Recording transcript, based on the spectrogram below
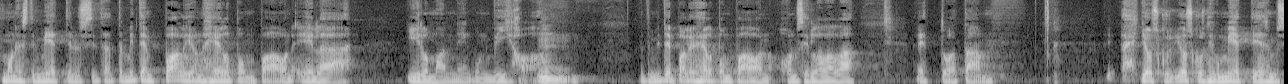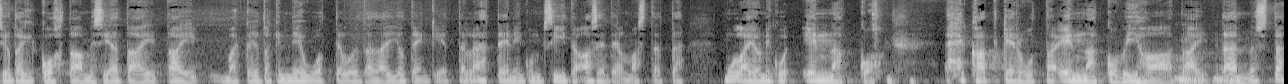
monesti miettinyt sitä, että miten paljon helpompaa on elää ilman niin kuin vihaa. Mm. Että miten paljon helpompaa on, on sillä lailla, että tuota, joskus, joskus niin miettii esimerkiksi jotakin kohtaamisia tai, tai vaikka jotakin neuvotteluita tai jotenkin, että lähtee niin kuin siitä asetelmasta, että mulla ei ole niin kuin ennakko katkeruutta, ennakkovihaa tai mm, tämmöistä.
